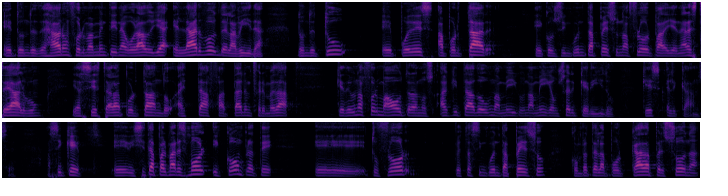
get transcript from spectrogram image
eh, donde dejaron formalmente inaugurado ya el árbol de la vida, donde tú eh, puedes aportar con 50 pesos una flor para llenar este álbum y así estar aportando a esta fatal enfermedad que de una forma u otra nos ha quitado un amigo, una amiga, un ser querido, que es el cáncer. Así que visita Palmares Mall y cómprate tu flor, cuesta 50 pesos, cómpratela por cada persona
